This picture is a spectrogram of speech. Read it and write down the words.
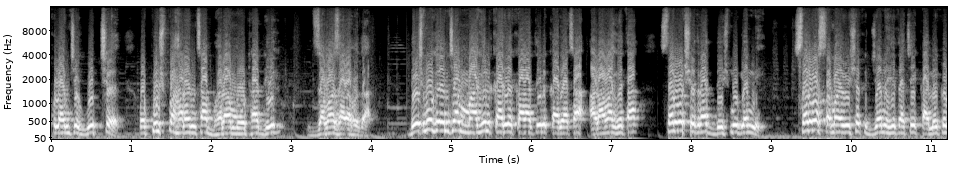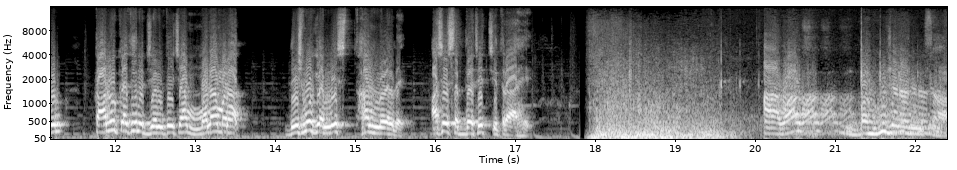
फुलांचे गुच्छ व पुष्पहारांचा भला मोठा ढीग जमा झाला होता. देशमुख यांच्या मागील कार्यकाळातील कार्याचा आढावा घेता सर्व क्षेत्रात देशमुख यांनी सर्व समावेशक जनहिताचे कामे करून तालुक्यातील जनतेच्या मनामनात देशमुख यांनी स्थान मिळवले असे सध्याचे चित्र आहे. आवाज बहुजनांचा.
